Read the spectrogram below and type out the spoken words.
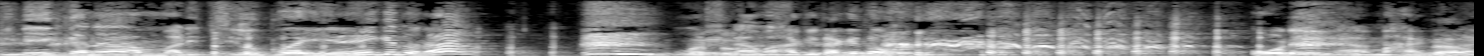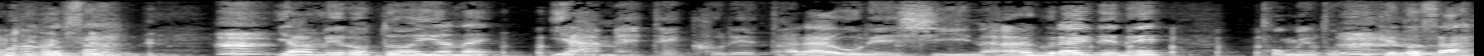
きねえかなあんまり強くは言えねえけどな。俺生ハゲだけど。俺生ハゲだけどさ。やめろとは言わない。やめてくれたら嬉しいなぐらいでね、止めとくけどさ。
